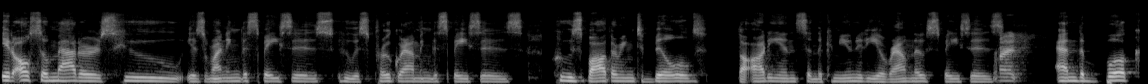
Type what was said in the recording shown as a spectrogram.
it also matters who is running the spaces, who is programming the spaces, who's bothering to build the audience and the community around those spaces. Right. And the book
